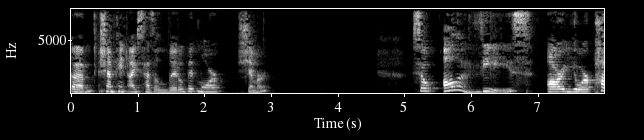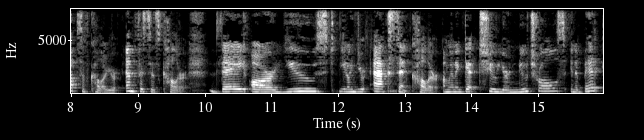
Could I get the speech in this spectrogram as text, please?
Um, champagne ice has a little bit more shimmer. So all of these are your pops of color, your emphasis color. They are used, you know, your accent color. I'm going to get to your neutrals in a bit,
